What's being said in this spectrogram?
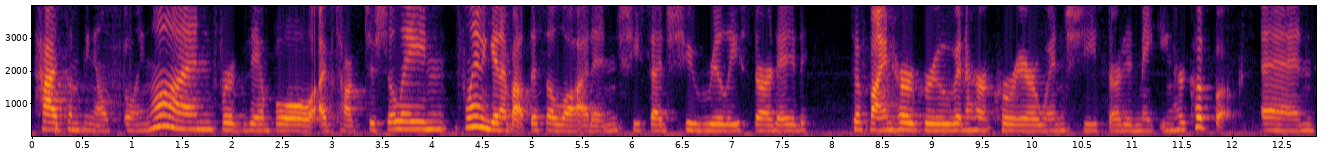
had something else going on. For example, I've talked to Shalane Flanagan about this a lot, and she said she really started to find her groove in her career when she started making her cookbooks. And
